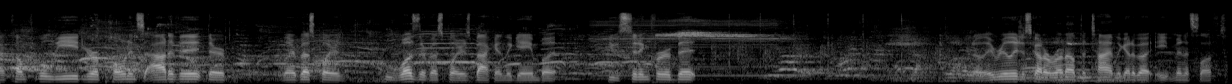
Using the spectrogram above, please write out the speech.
A comfortable lead. Your opponent's out of it. Their their best player, who was their best player, is back in the game, but he was sitting for a bit. You know, they really just got to run out the time. They got about eight minutes left.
